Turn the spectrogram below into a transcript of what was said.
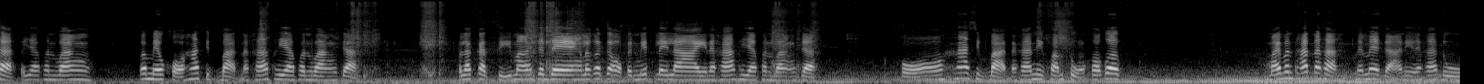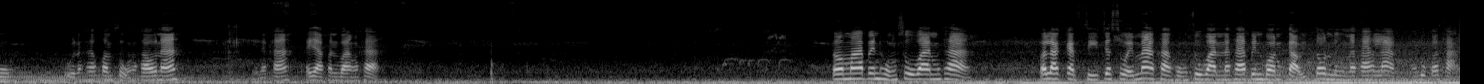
ค่ะพญาพันวังป้าแมวขอห้าสิบาทนะคะพญาพันวังจ้ะเวลากัดสีมาจะแดงแล้วก็จะออกเป็นเม็ดลายๆนะคะพญาพันวังจ้ะขอห้าสิบาทนะคะ นี่ความสูงเขาก็ไม้บรรทัดนะคะแม่แม่จ๋านี่นะคะ ดู ดูนะคะ ความสูงของเขานะ นี่นะคะพญาพันวังค่ะ ต่อมาเป็นหงสุวรรณค่ะเวลากัดสีจะสวยมากค่ะ หงสุวรรณนะคะ เป็นบอลเก่าอีกต้นหนึ่งนะคะรากลูกกระถาง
